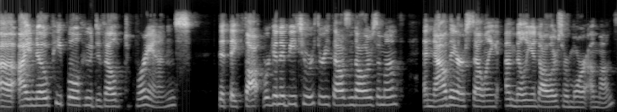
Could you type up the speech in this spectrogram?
Uh, I know people who developed brands that they thought were going to be two or three thousand dollars a month, and now they are selling a million dollars or more a month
